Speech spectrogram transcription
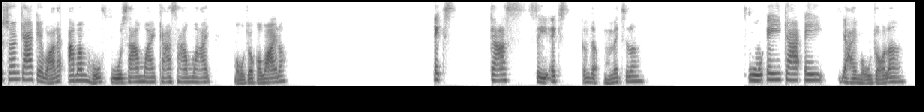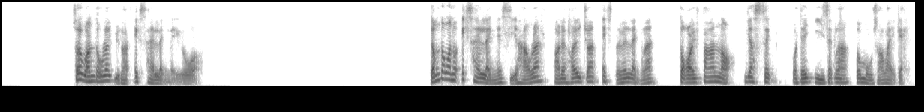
你相加嘅話咧，啱啱好負三 y 加三 y 冇咗個 y 咯，x 加四 x 咁就五 x 啦，負 a 加 a 又係冇咗啦，所以揾到咧原來 x 係零嚟嘅。咁當揾到 x 係零嘅時候咧，我哋可以將 x 等於零咧代翻落一式或者二式啦，都冇所謂嘅。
